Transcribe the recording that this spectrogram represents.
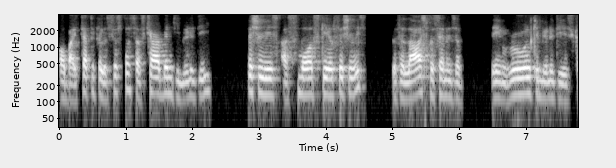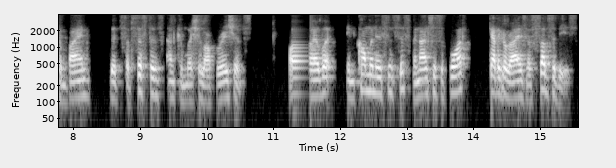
or by technical assistance as Caribbean community fisheries are small scale fisheries with a large percentage of being rural communities combined with subsistence and commercial operations. However, in common instances, financial support categorized as subsidies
